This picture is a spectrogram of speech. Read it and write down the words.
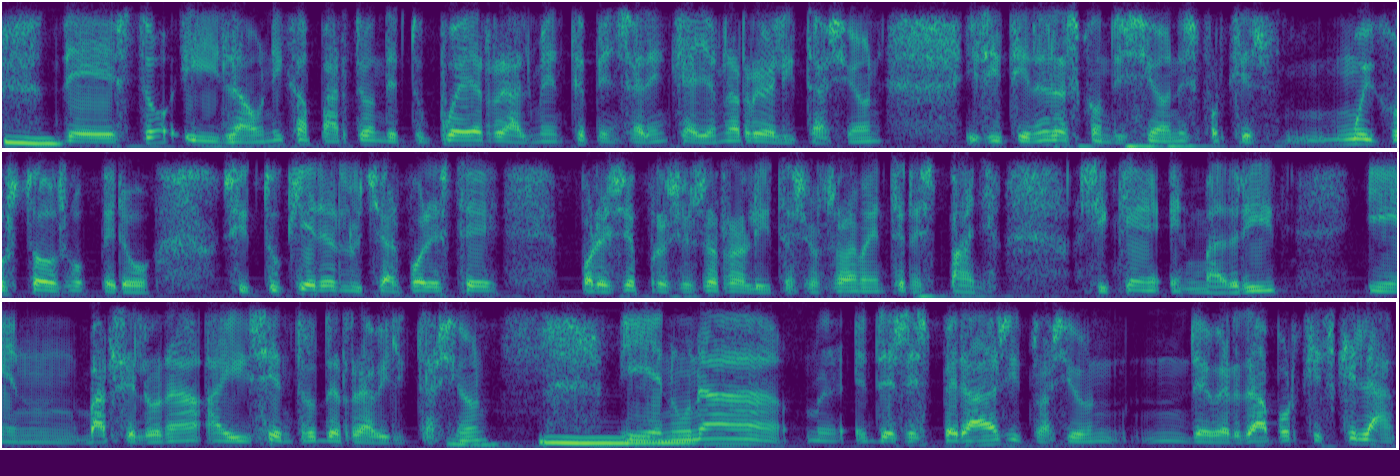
de esto y la única parte donde tú puedes realmente pensar en que haya una rehabilitación y si tienes las condiciones porque es muy costoso, pero si tú quieres luchar por este por ese proceso de rehabilitación solamente en España. Así que en Madrid y en Barcelona hay centros de rehabilitación. Y en una eh, desesperada situación de verdad porque es que la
